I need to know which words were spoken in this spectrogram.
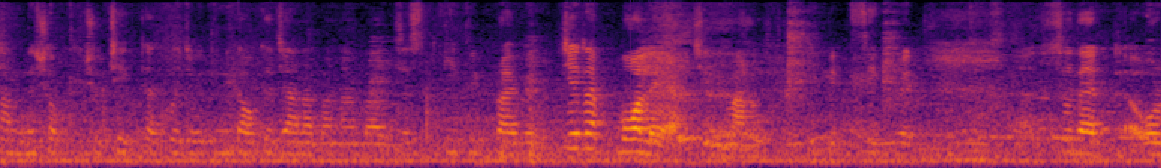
সামনে সব কিছু ঠিকঠাক হয়ে যাবে তুমি কাউকে জানাবা না বা জাস্ট কিপ ইট প্রাইভেট যেটা বলে অ্যাকচুয়ালি মানুষ keep it secret so that ওর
